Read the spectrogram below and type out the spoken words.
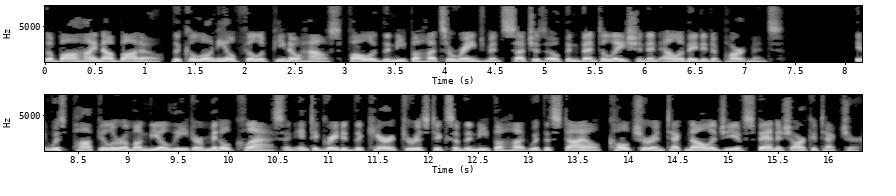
The Bahay na Bato, the colonial Filipino house, followed the Nipa huts arrangements such as open ventilation and elevated apartments. It was popular among the elite or middle class and integrated the characteristics of the Nipa hut with the style, culture and technology of Spanish architecture.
